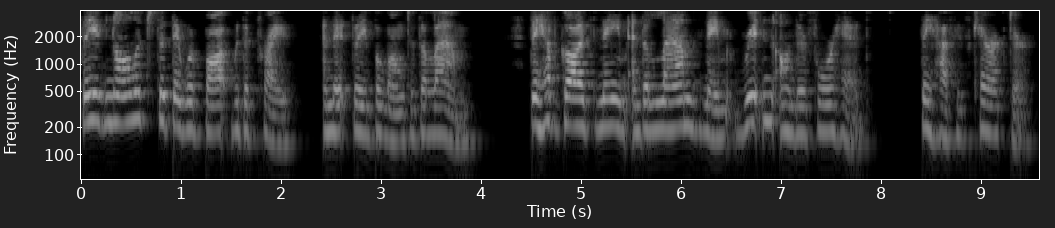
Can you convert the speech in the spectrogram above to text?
They acknowledge that they were bought with a price and that they belong to the Lamb. They have God's name and the Lamb's name written on their forehead. They have his character.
